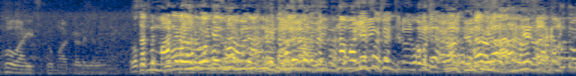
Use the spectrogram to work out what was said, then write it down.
ఎక్కువ వాయిస్తో మాట్లాడగలను సార్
